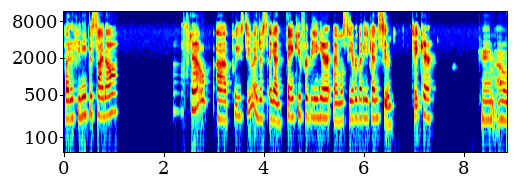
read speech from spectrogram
but if you need to sign off now, uh, please do. And just again, thank you for being here, and we'll see everybody again soon. Take care. Came out.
